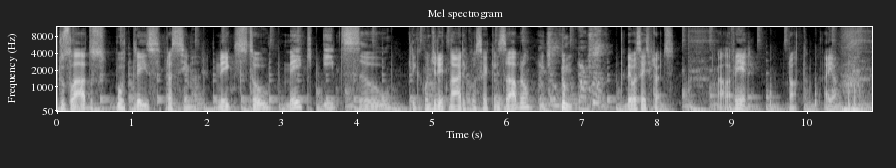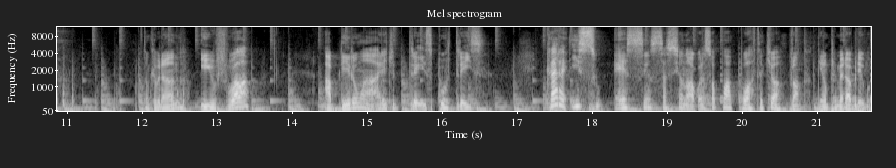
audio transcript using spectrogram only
pros lados por 3 para cima. Make so, make it so. Clica com direito na área que você quer que eles abram e tum. Cadê vocês, filhotes? Ah, lá vem ele. Pronto. Aí, ó. Estão quebrando. E voilá. Abriram uma área de 3 por 3 Cara, isso é sensacional. Agora só pôr uma porta aqui, ó. Pronto, tem o primeiro abrigo.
